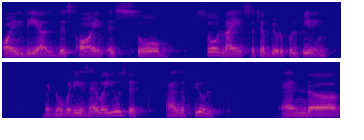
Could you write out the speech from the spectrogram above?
oil diyas. This oil is so, so nice, such a beautiful feeling, but nobody has ever used it as a fuel. And uh,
